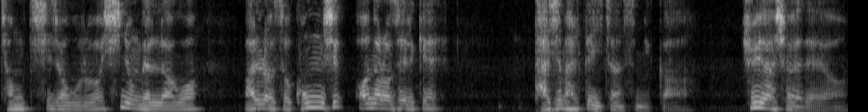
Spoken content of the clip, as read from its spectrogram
정치적으로 신용 내려고 말로서 공식 언어로서 이렇게 다짐할 때 있지 않습니까? 주의하셔야 돼요.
